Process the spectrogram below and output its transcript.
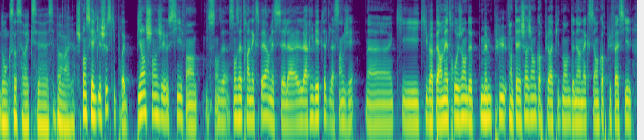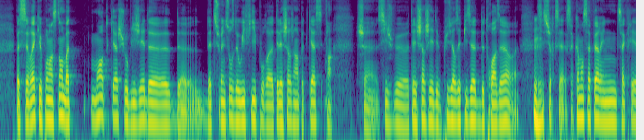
Donc ça, c'est vrai que c'est pas mal. Je pense quelque chose qui pourrait bien changer aussi, enfin, sans, sans, être un expert, mais c'est l'arrivée peut-être de la 5G, euh, qui, qui, va permettre aux gens de même plus, enfin, télécharger encore plus rapidement, de donner un accès encore plus facile. Parce que c'est vrai que pour l'instant, bah, moi en tout cas, je suis obligé d'être de, sur une source de Wi-Fi pour euh, télécharger un podcast. Enfin, si je veux télécharger de, plusieurs épisodes de 3 heures, mhm. c'est sûr que ça, ça, commence à faire une sacrée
